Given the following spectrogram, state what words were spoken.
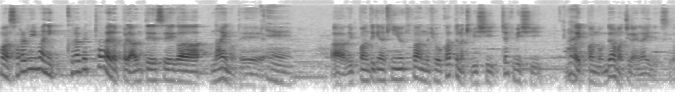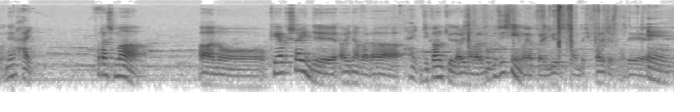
まあ、サラリーマンに比べたらやっぱり安定性がないのでえあ一般的な金融機関の評価っていうのは厳しいっちゃ厳しい。のが一般論では間違いないですよね、ーはい。ただしまああの契約社員でありながら、い。時間給でありながら僕自身はやっぱり融資ちゃんと引っ張れてるので、え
